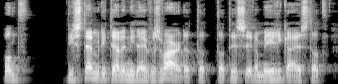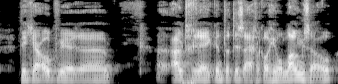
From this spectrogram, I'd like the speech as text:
Want die stemmen die tellen niet even zwaar. Dat, dat, dat is, in Amerika is dat dit jaar ook weer uh, uitgerekend. Dat is eigenlijk al heel lang zo.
